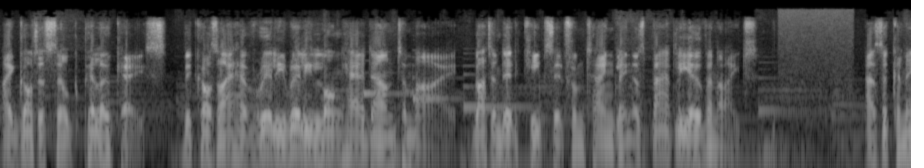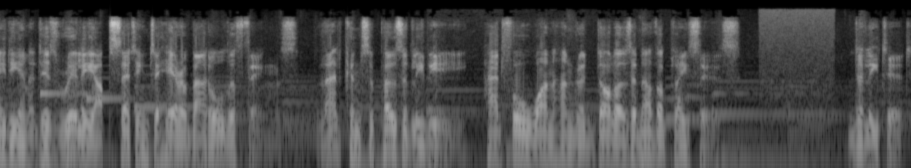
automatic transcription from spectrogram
I got a silk pillowcase because I have really really long hair down to my butt and it keeps it from tangling as badly overnight. As a Canadian it is really upsetting to hear about all the things that can supposedly be had for $100 in other places. Deleted.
